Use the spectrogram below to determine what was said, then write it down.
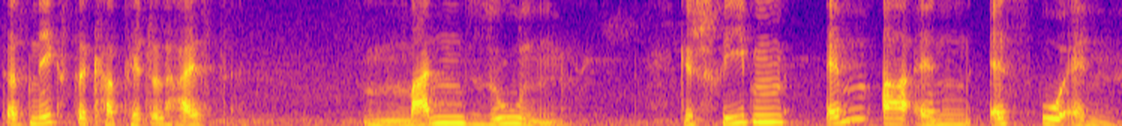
Das nächste Kapitel heißt Mansun. Geschrieben M-A-N-S-U-N.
